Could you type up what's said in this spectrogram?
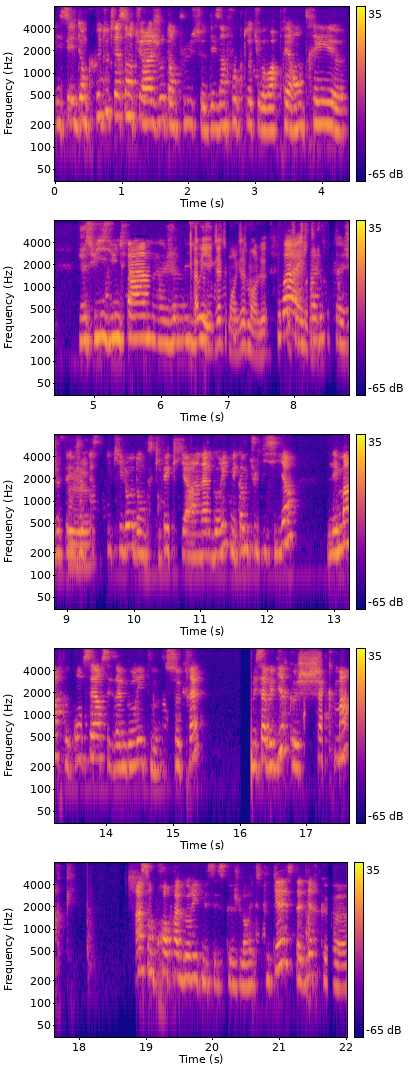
et donc de toute façon, tu rajoutes en plus des infos que toi tu vas voir pré-rentrer je suis une femme, je mesure. Ah oui, exactement, exactement. Le, je rajoute, je fais, je fais 6 kilos, donc ce qui fait qu'il y a un algorithme. Et comme tu le dis si bien, les marques conservent ces algorithmes secrets, mais ça veut dire que chaque marque a son propre algorithme, et c'est ce que je leur expliquais, c'est-à-dire que euh,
